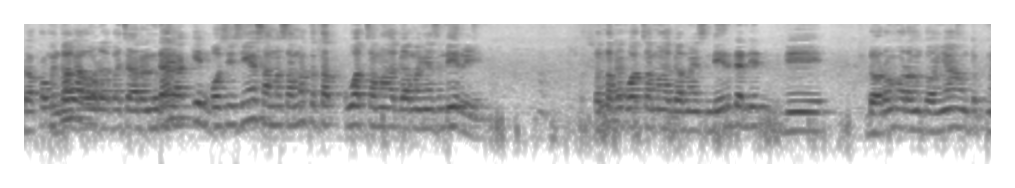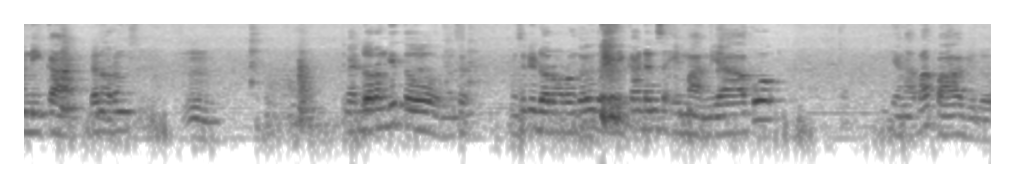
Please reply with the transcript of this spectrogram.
udah komitmen Anggaplah lah udah pacaran Udah dan yakin. posisinya sama-sama tetap kuat sama agamanya sendiri. Tetap kuat sama agamanya sendiri dan dia didorong orang tuanya untuk menikah. Dan orang Hmm. nggak dorong gitu. Maksud maksud didorong orang tuanya untuk menikah dan seiman. Ya aku ya nggak apa-apa gitu.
